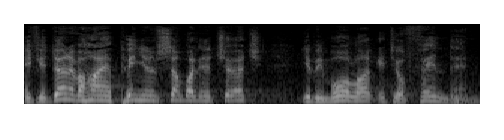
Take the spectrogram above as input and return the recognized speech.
If you don't have a high opinion of somebody in the church, you'll be more likely to offend them.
